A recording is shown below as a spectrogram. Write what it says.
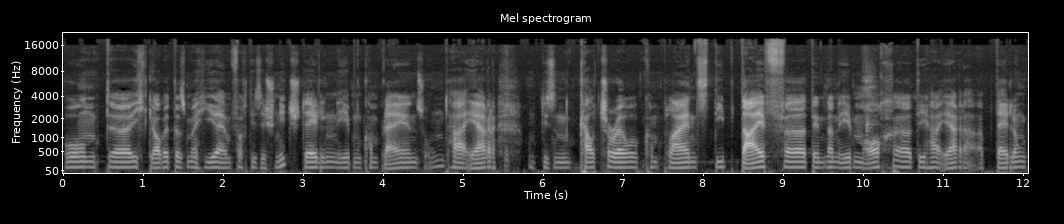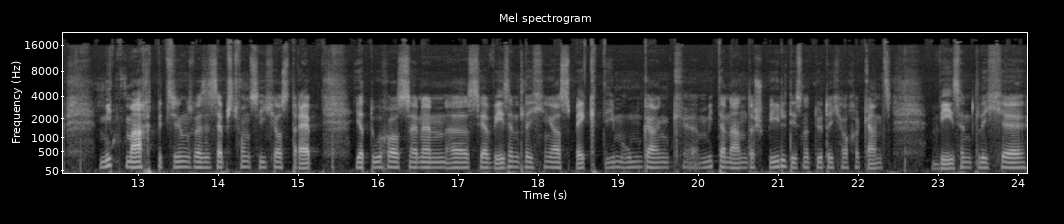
und äh, ich glaube, dass man hier einfach diese Schnittstellen eben Compliance und HR und diesen Cultural Compliance Deep Dive, den dann eben auch die HR-Abteilung mitmacht bzw. selbst von sich aus treibt, ja durchaus einen äh, sehr wesentlichen Aspekt im Umgang äh, miteinander spielt, ist natürlich auch eine ganz wesentliche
